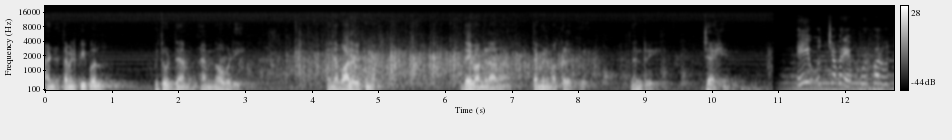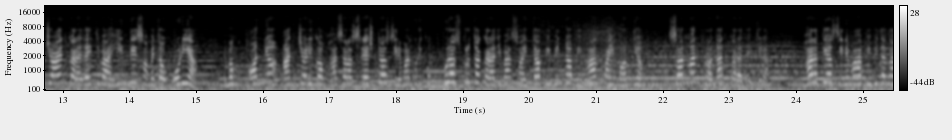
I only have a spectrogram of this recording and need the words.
And Tamil people, without them, I am nobody. என்னை வாழ வைக்கும் தெய்வங்களான தமிழ் மக்களுக்கு நன்றி ஜெய்ஹிந்த் ଏହି ଉତ୍ସବରେ ପୂର୍ବରୁ ଚୟନ କରାଯାଇଥିବା ହିନ୍ଦୀ ସମେତ ଓଡ଼ିଆ ଏବଂ ଅନ୍ୟ ଆଞ୍ଚଳିକ ଭାଷାର ଶ୍ରେଷ୍ଠ ସିନେମାଗୁଡ଼ିକୁ ପୁରସ୍କୃତ କରାଯିବା ସହିତ ବିଭିନ୍ନ ବିଭାଗ ପାଇଁ ମଧ୍ୟ ସମ୍ମାନ ପ୍ରଦାନ କରାଯାଇଥିଲା ଭାରତୀୟ ସିନେମା ବିବିଧତା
